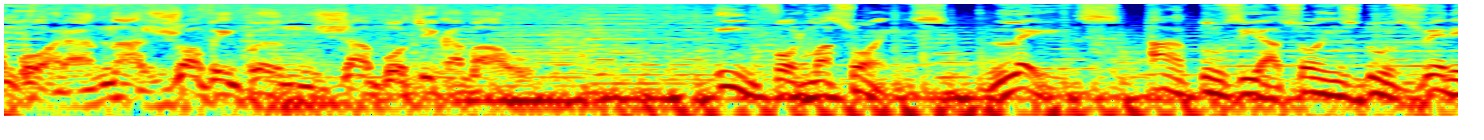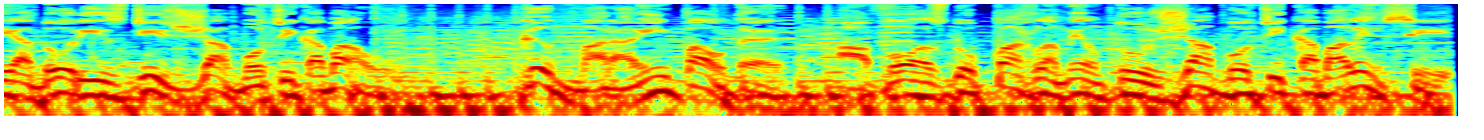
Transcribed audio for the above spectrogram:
Agora na Jovem Pan Jaboticabal. Informações, leis, atos e ações dos vereadores de Jaboticabal. Câmara em pauta. A voz do parlamento jaboticabalense.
